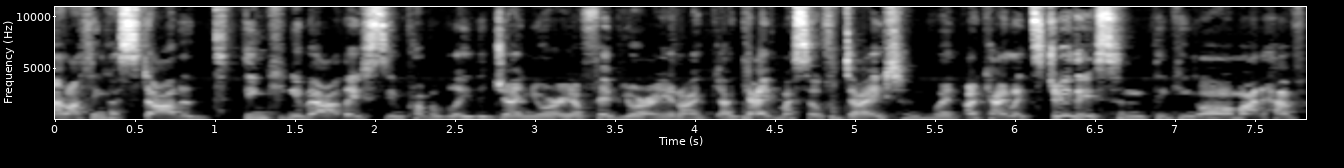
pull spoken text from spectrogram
And I think I started thinking about this in probably the January or February. And I, I, gave myself a date and went, okay, let's do this. And thinking, oh, I might have,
